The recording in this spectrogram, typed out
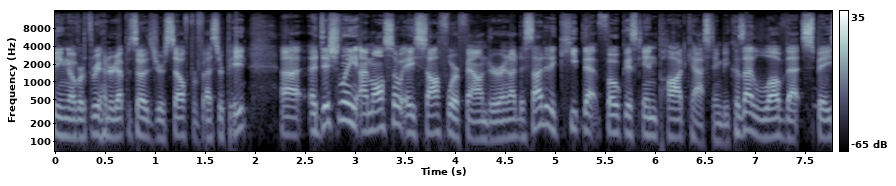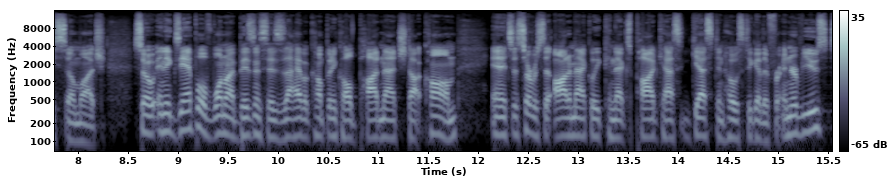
being over 300 episodes yourself, Professor Pete. Uh, additionally, I'm also a software founder, and I decided to keep that focused in podcasting because I love that space so much. So, an example of one of my businesses is I have a company called podmatch.com, and it's a service that automatically connects podcast guest and host together for interviews,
